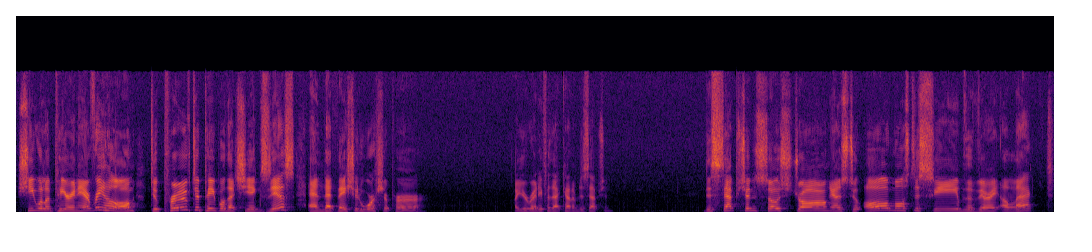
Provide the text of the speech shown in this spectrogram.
she will appear in every home to prove to people that she exists and that they should worship her are you ready for that kind of deception? Deception so strong as to almost deceive the very elect.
